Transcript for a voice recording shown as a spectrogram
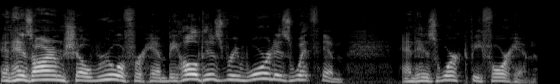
and his arm shall rule for him. Behold, his reward is with him, and his work before him.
